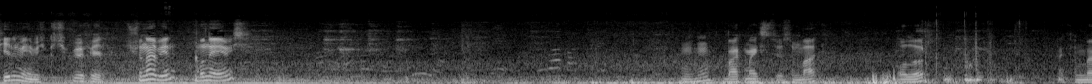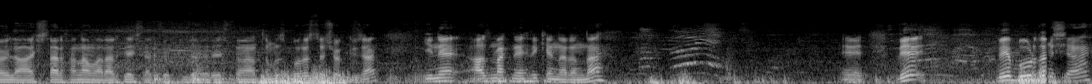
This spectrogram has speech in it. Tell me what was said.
Fil miymiş? Küçük bir fil. Şuna bin. Bu neymiş? Hı hı. Bakmak istiyorsun bak. Olur. Bakın böyle ağaçlar falan var arkadaşlar. Çok güzel restoranımız. Burası da çok güzel. Yine Azmak Nehri kenarında. Evet. Ve ve burada ya.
